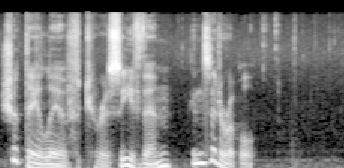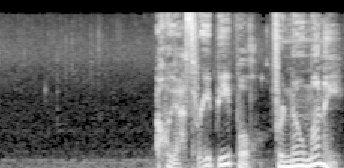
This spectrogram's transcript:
should they live to receive them, considerable. Oh, we got three people for no money.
